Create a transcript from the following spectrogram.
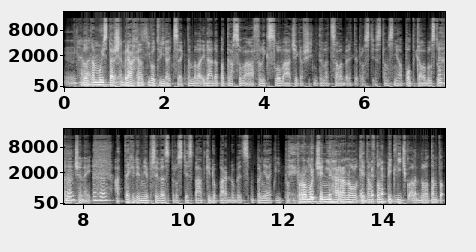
Hm, Byl hele. tam můj starší brácha na té otvíračce, jak tam byla i Dáda Patrasová, Felix Slováček a všichni tyhle celebrity prostě. Se tam s nima potkal, byl z toho úplně nadšenej. A tehdy mě přivez prostě zpátky do Pardubic, úplně takový pr- promočený hranolky tam v tom pytlíčku, ale bylo tam to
